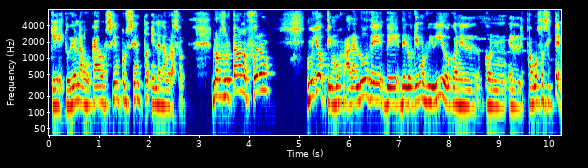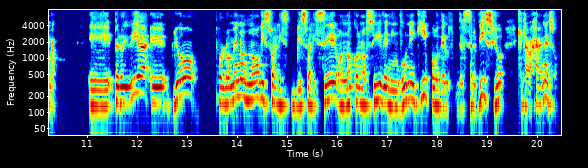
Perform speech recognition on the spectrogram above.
que estuvieron abocados 100% en la elaboración. Los resultados no fueron muy óptimos a la luz de, de, lo que hemos vivido con el, con el famoso sistema. Eh, pero hoy día eh, yo por lo menos no visualicé o no conocí de ningún equipo del, del, servicio que trabajara en eso.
